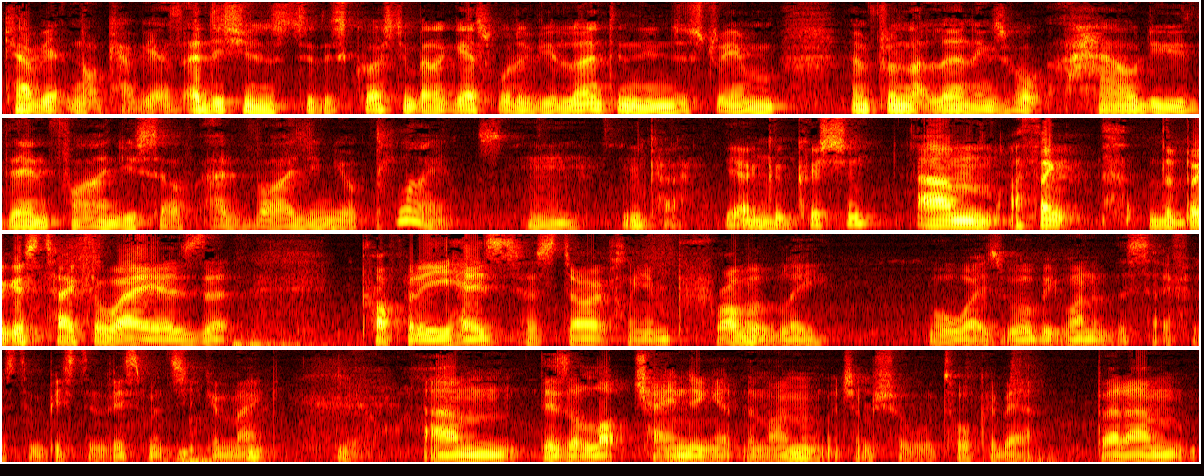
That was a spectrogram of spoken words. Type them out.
caveat not caveats additions to this question, but I guess what have you learnt in the industry, and, and from that learnings, what, how do you then find yourself advising your clients? Mm, okay, yeah, mm. good question. Um, I think the biggest takeaway is that property has historically and probably always will be one of the safest and best investments you can make. Yeah. Um, there's a lot changing at the moment, which I'm sure we'll talk about. But um,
